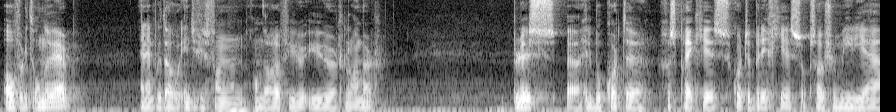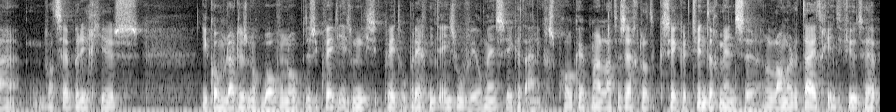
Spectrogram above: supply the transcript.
over dit onderwerp. En dan heb ik het over interviews van een anderhalf uur, uur langer. Plus uh, een heleboel korte gesprekjes, korte berichtjes op social media, WhatsApp berichtjes, die komen daar dus nog bovenop. Dus ik weet, niet, ik weet oprecht niet eens hoeveel mensen ik uiteindelijk gesproken heb. Maar laten we zeggen dat ik zeker twintig mensen langere tijd geïnterviewd heb.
